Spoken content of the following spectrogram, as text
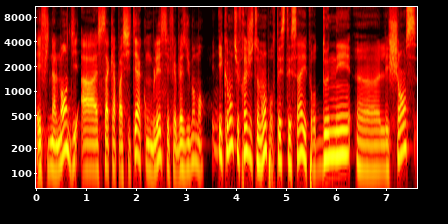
et finalement dit à sa capacité à combler ses faiblesses du moment. Et comment tu ferais justement pour tester ça et pour donner euh, les chances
